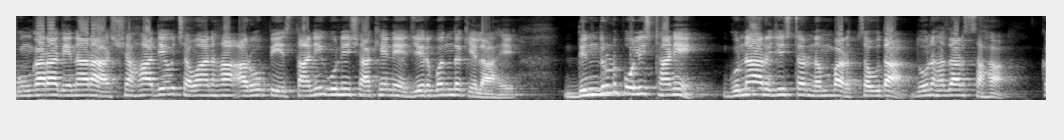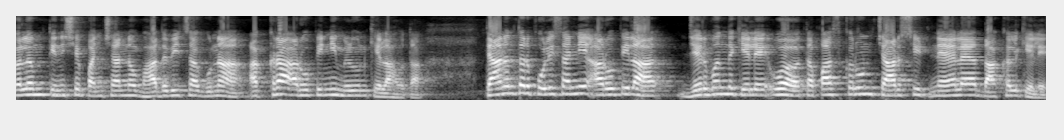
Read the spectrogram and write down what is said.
गुंगारा देणारा शहादेव चव्हाण हा आरोपी स्थानिक गुन्हे शाखेने जेरबंद केला आहे. दिंद्रुड पोलीस ठाणे गुन्हा रजिस्टर नंबर चौदा दोन हजार सहा कलम तीनशे पंच्याण्णव भादवीचा गुन्हा अकरा आरोपींनी मिळून केला होता. त्यानंतर पोलिसांनी आरोपीला जेरबंद केले व तपास करून चार्जशीट न्यायालयात दाखल केले.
